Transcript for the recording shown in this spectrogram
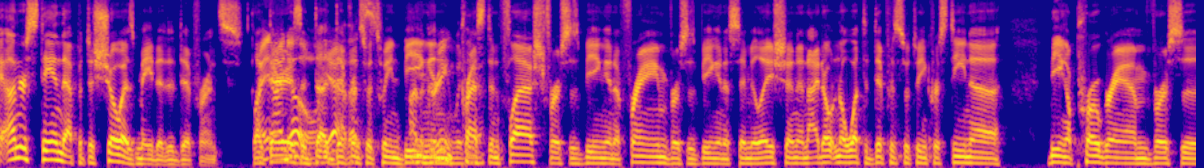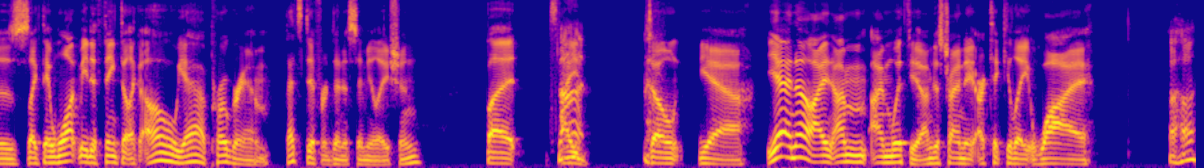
I understand that, but the show has made it a difference. Like I- there I is a d- yeah, difference between being in pressed in flesh versus being in a frame versus being in a simulation. And I don't know what the difference between Christina being a program versus like they want me to think that like oh yeah program that's different than a simulation, but It's not. I don't yeah yeah no I, I'm I'm with you. I'm just trying to articulate why Uh huh.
